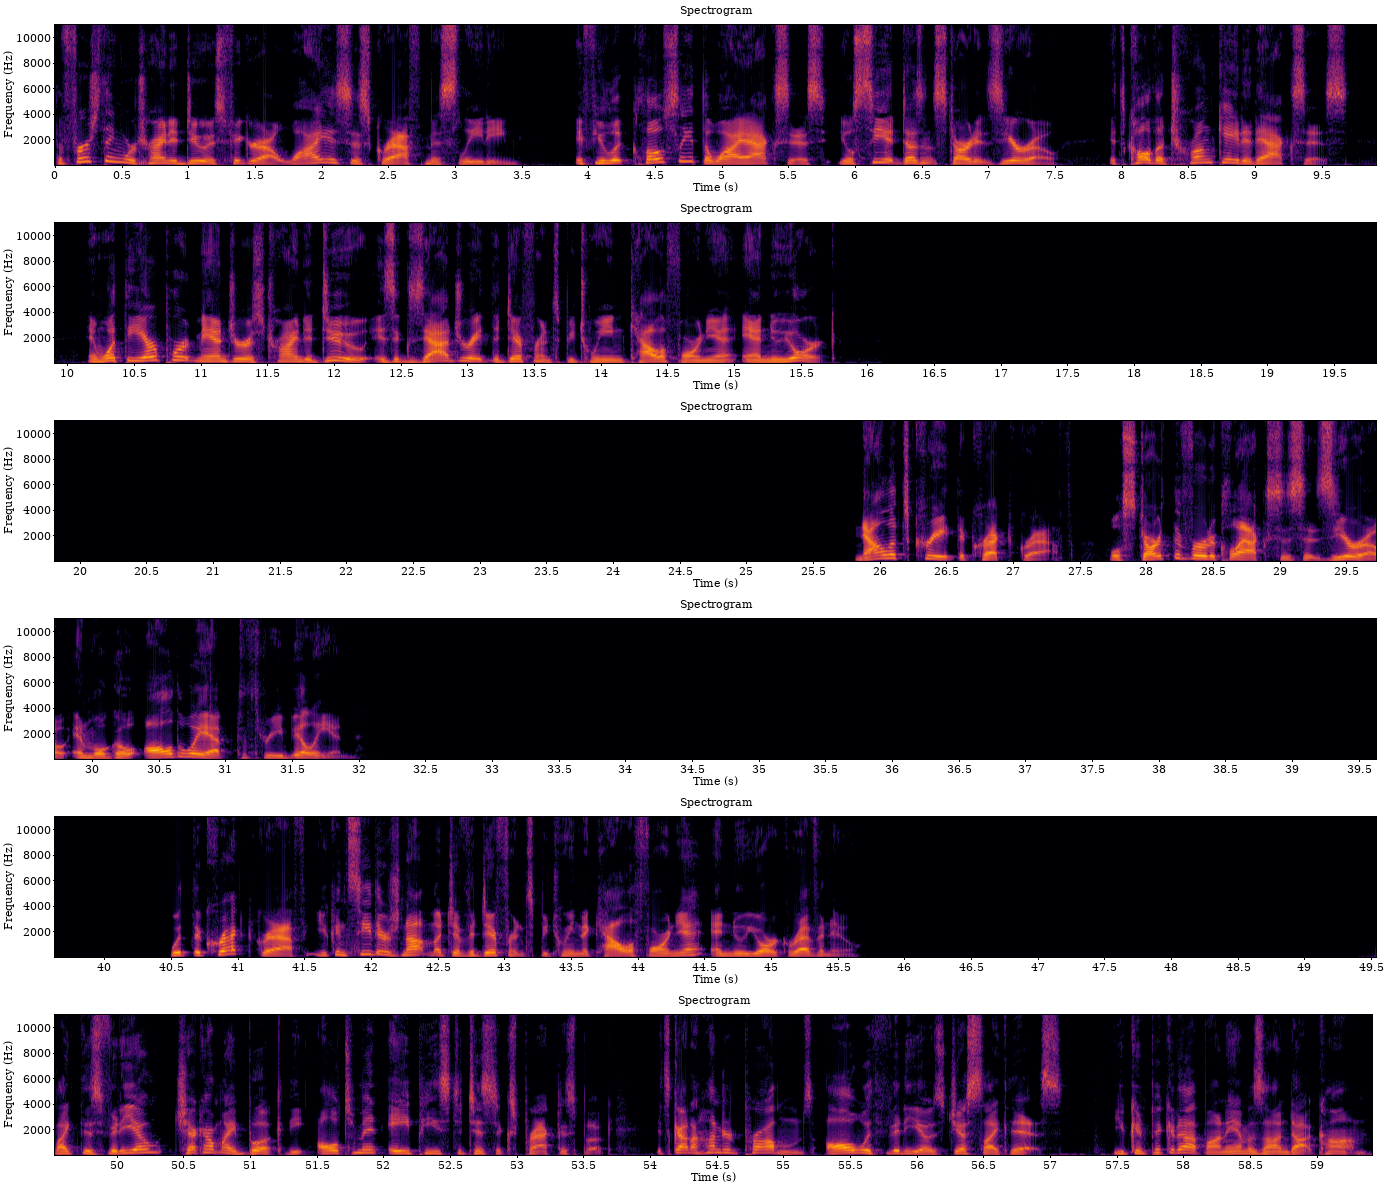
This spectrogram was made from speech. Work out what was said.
The first thing we're trying to do is figure out why is this graph misleading. If you look closely at the y-axis, you'll see it doesn't start at zero. It's called a truncated axis. And what the airport manager is trying to do is exaggerate the difference between California and New York. Now let's create the correct graph. We'll start the vertical axis at 0 and we'll go all the way up to 3 billion. With the correct graph, you can see there's not much of a difference between the California and New York revenue. Like this video? Check out my book, The Ultimate AP Statistics Practice Book. It's got 100 problems, all with videos just like this. You can pick it up on Amazon.com.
